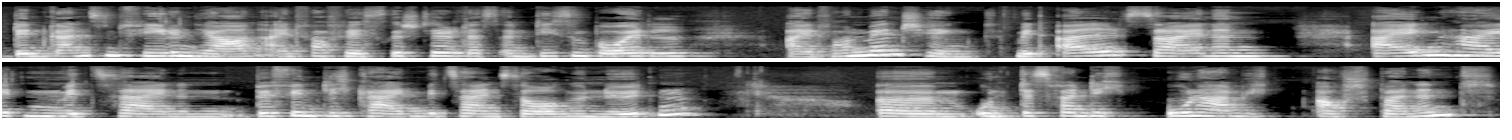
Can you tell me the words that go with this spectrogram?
den ganzen vielen Jahren einfach festgestellt, dass an diesem Beutel einfach ein Mensch hängt. Mit all seinen Eigenheiten, mit seinen Befindlichkeiten, mit seinen Sorgen und Nöten. Ähm, und das fand ich unheimlich auch spannend,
